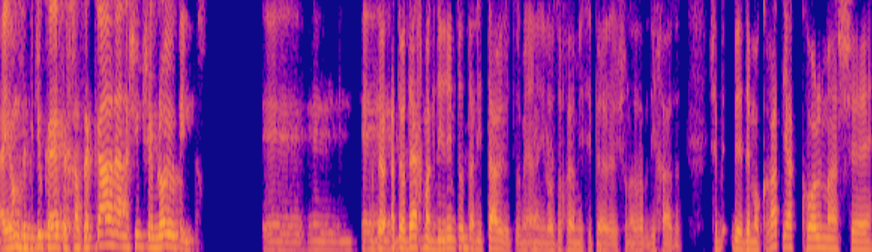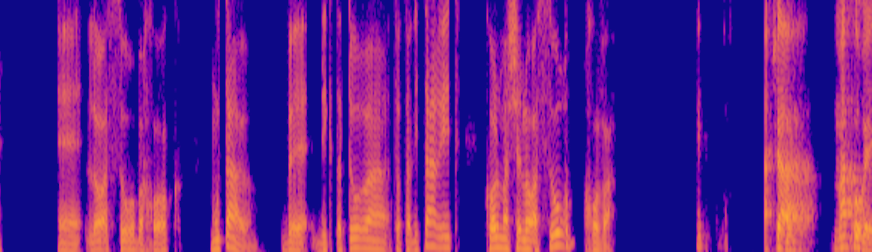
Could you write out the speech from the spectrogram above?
היום זה בדיוק ההפך, חזקה לאנשים שהם לא יודעים את החוק. אתה יודע איך מגדירים טוטליטריות, אני לא זוכר מי סיפר לראשונה את הבדיחה הזאת, שבדמוקרטיה כל מה שלא אסור בחוק מותר, בדיקטטורה טוטליטרית כל מה שלא אסור חובה. עכשיו, מה קורה?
